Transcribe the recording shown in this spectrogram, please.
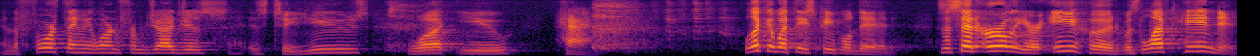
And the fourth thing we learned from Judges is to use what you have. Look at what these people did. As I said earlier, Ehud was left handed,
